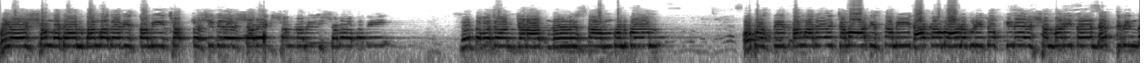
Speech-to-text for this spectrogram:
প্রিয় সংগঠন, বাংলাদেশ ইসলামী ছাত্র শিবিরের সাবেক সংগ্রামী সভাপতি, শ্রদ্ধাভাজন জনাব নুরুল ইসলাম বুলবুল, উপস্থিত বাংলাদেশ জামাত ইসলামী ঢাকা মহানগরী দক্ষিণের সম্মানিত নেতৃবৃন্দ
